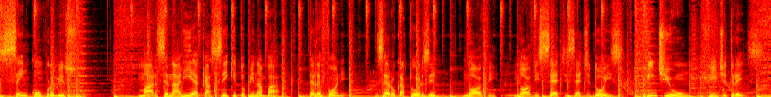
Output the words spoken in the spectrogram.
sem compromisso. Marcenaria Cacique Tupinambá. Telefone 014 99772 2123.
